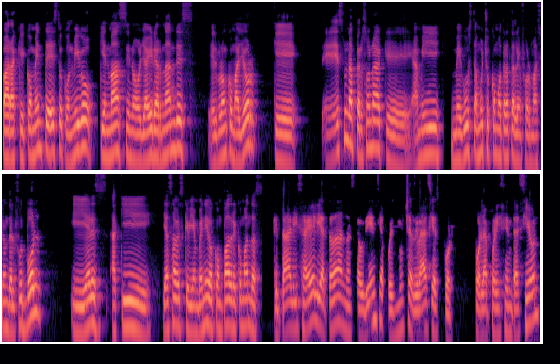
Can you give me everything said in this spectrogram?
para que comente esto conmigo, quien más sino Jair Hernández, el Bronco Mayor, que es una persona que a mí me gusta mucho cómo trata la información del fútbol y eres aquí, ya sabes que bienvenido compadre, ¿cómo andas? ¿Qué tal Isael y a toda nuestra audiencia? Pues muchas gracias por, por la presentación.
